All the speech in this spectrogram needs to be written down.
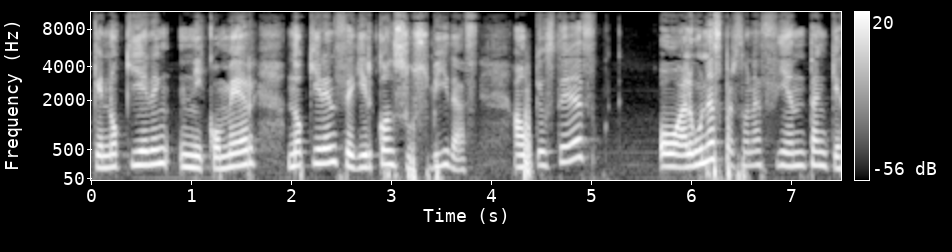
que no quieren ni comer, no quieren seguir con sus vidas. Aunque ustedes o algunas personas sientan que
